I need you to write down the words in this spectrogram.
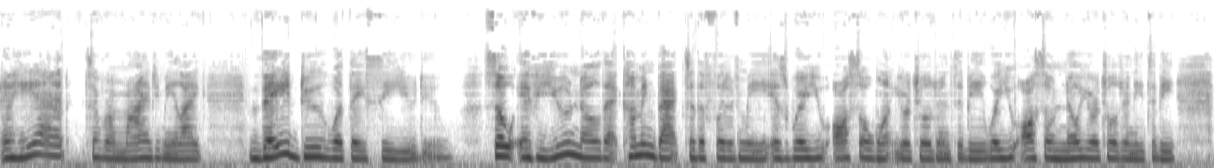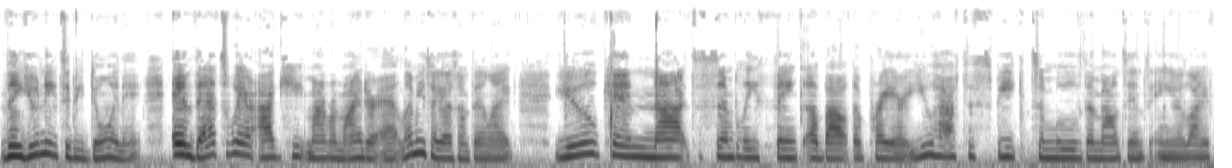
And he had to remind me like they do what they see you do so if you know that coming back to the foot of me is where you also want your children to be, where you also know your children need to be, then you need to be doing it. And that's where I keep my reminder at. Let me tell you something like you cannot simply think about the prayer. You have to speak to move the mountains in your life.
